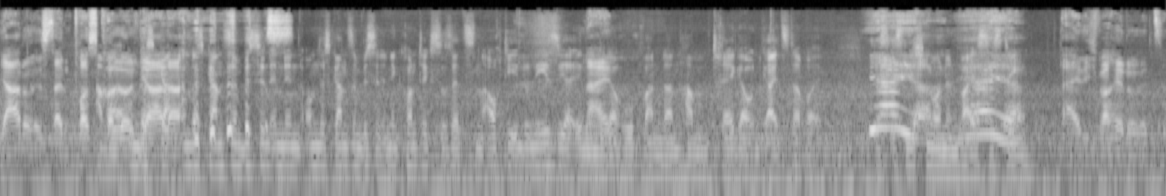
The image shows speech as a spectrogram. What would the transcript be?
Jado ist ein um Postkolonialer. Ga- um das Ganze ein bisschen in den, um das Ganze ein bisschen in den Kontext zu setzen, auch die IndonesierInnen, Nein. die da hochwandern, haben Träger und Guides dabei. ja, das ist nicht ja, nur ein weißes ja, ja. Ding. Nein, ich mache ja nur Witze.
